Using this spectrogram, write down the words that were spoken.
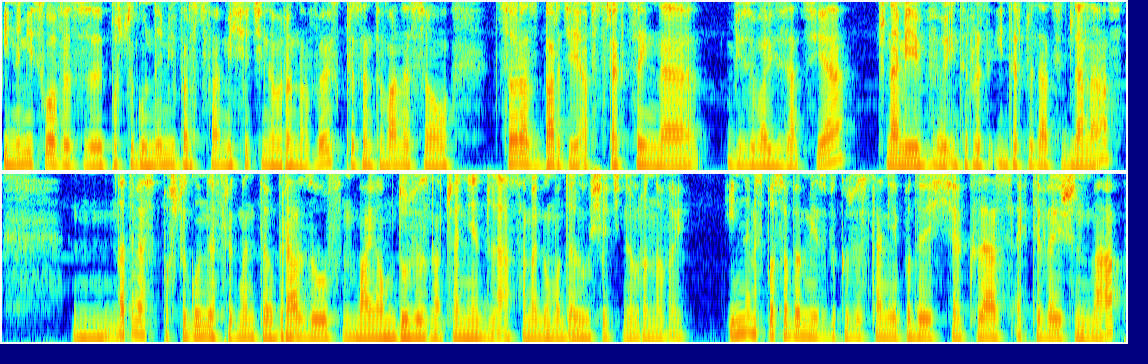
Innymi słowy, z poszczególnymi warstwami sieci neuronowych prezentowane są coraz bardziej abstrakcyjne wizualizacje, przynajmniej w interpretacji dla nas. Natomiast poszczególne fragmenty obrazów mają duże znaczenie dla samego modelu sieci neuronowej. Innym sposobem jest wykorzystanie podejścia Class Activation Map,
